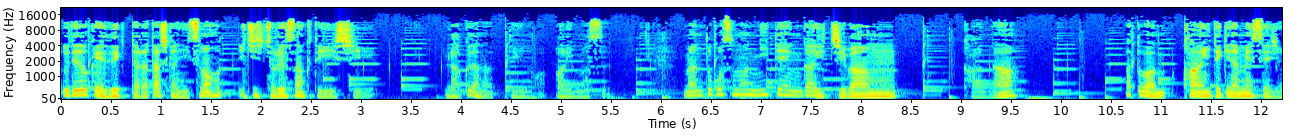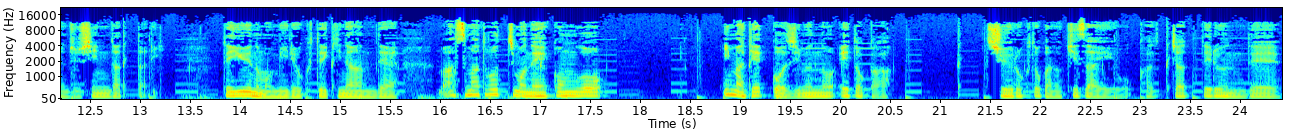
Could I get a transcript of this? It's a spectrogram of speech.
腕時計でできたら確かにスマホいちいち取り出さなくていいし、楽だなっていうのはあります。今んとこその2点が一番かな。あとは簡易的なメッセージの受信だったりっていうのも魅力的なんで、まあスマートウォッチもね、今後、今結構自分の絵とか収録とかの機材を買っちゃってるんで、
